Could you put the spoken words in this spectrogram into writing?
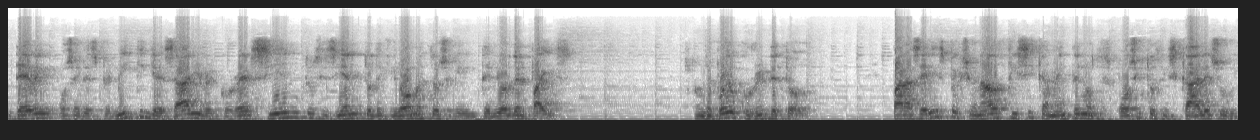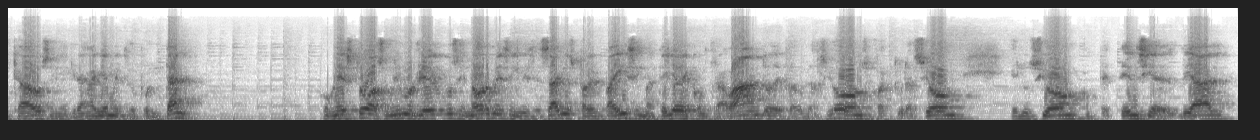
deben o se les permite ingresar y recorrer cientos y cientos de kilómetros en el interior del país? Donde puede ocurrir de todo, para ser inspeccionado físicamente en los depósitos fiscales ubicados en el gran área metropolitana. Con esto asumimos riesgos enormes e innecesarios para el país en materia de contrabando, defraudación, facturación, ilusión, competencia desleal,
